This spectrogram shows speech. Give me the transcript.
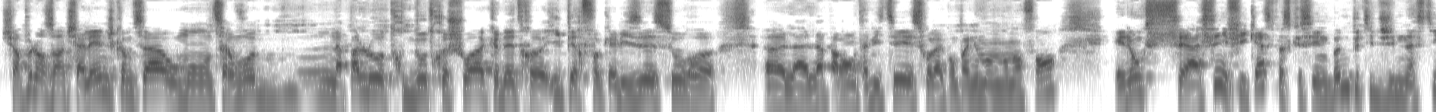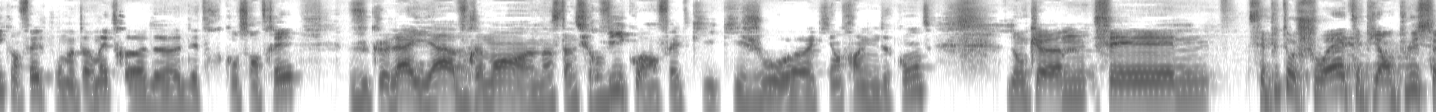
suis un peu dans un challenge comme ça, où mon cerveau n'a pas d'autre choix que d'être hyper focalisé sur la, la parentalité et sur l'accompagnement de mon enfant. Et donc, c'est assez efficace parce que c'est une bonne petite gymnastique en fait pour me permettre euh, d'être concentré, vu que là il y a vraiment un instinct de survie quoi en fait qui, joue, euh, qui entre en ligne de compte. Donc euh, c'est plutôt chouette et puis en plus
